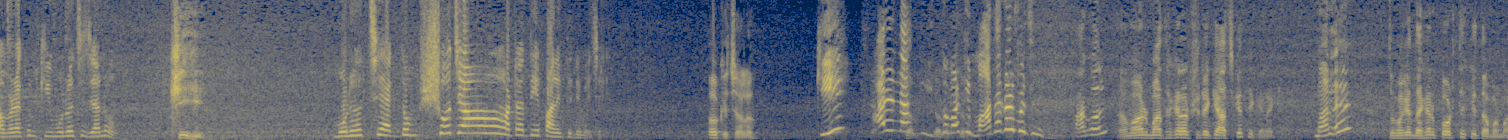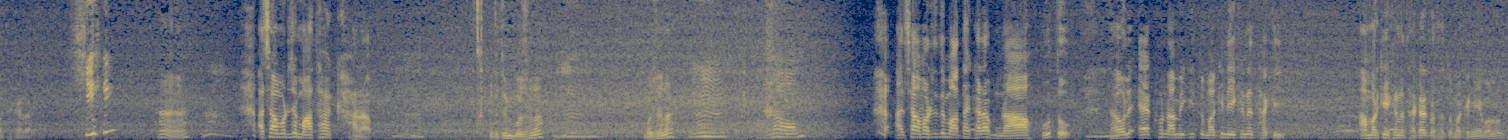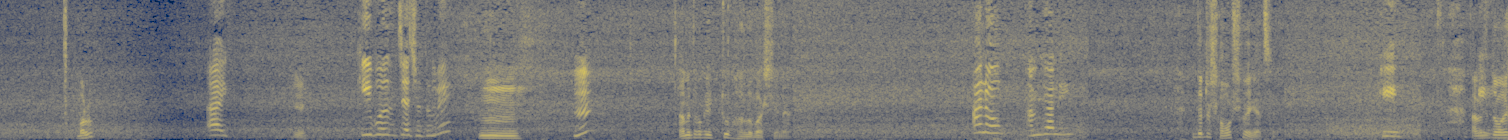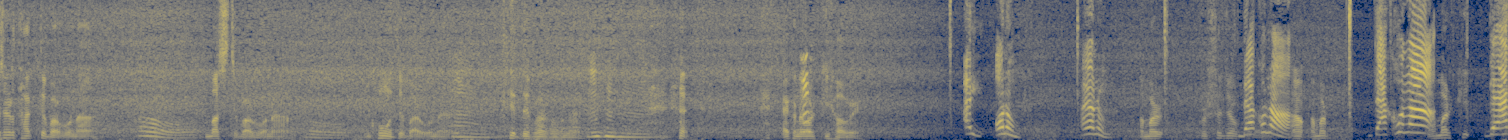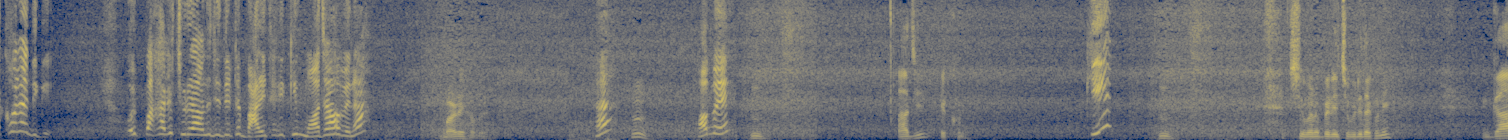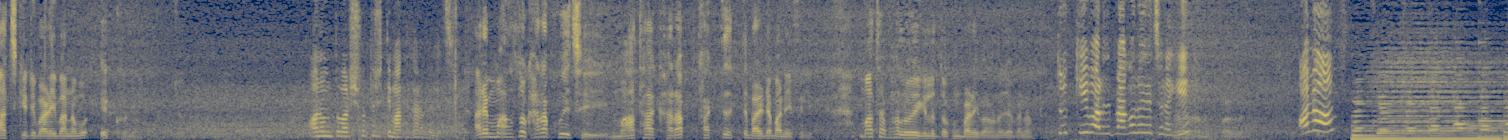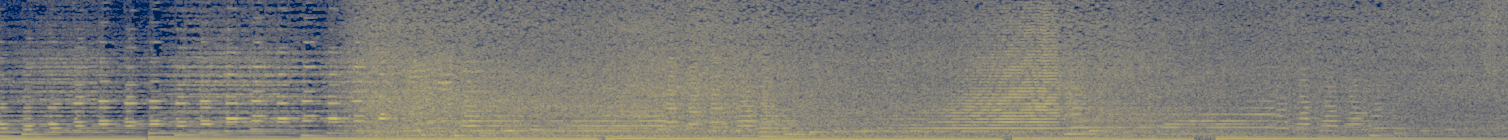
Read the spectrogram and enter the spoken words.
আমার এখন কি মনে হচ্ছে জানো? কি? মনে হচ্ছে একদম সোজা হাঁটা দিয়ে পানিতে নেমে যাই। ওকে চলো। কি? আরে না কি? তোমার কি মাথা খারাপ হয়েছে নাকি? পাগল। আমার মাথা খারাপ সেটা কি আজকে থেকে নাকি? মানে? তোমাকে দেখার পর থেকে তো আমার মাথা খারাপ। কি হ্যাঁ। আচ্ছা আমার যে মাথা খারাপ এটা তুমি বোঝো না? বোঝো না? আচ্ছা আমার যদি মাথা খারাপ না হতো তাহলে এখন আমি কি তোমাকে নিয়ে এখানে থাকি? আমার কি এখানে থাকার কথা তোমাকে নিয়ে বলো? বলো। এই কি? কি বলতে চাইছো তুমি? উম, হুম? আমি তোমাকে একটু ভালোবাসি না। আনো আমি জানি। কিন্তু একটা সমস্যা হয়ে গেছে। কি? আমি তো তোমাকে ছাড়া থাকতে পারব না। ও। বাঁচতে পারব না। ঘুমোতে পারব না। খেতে পারব না। এখন আমার কি হবে? আই অনম আই অনম আমার প্রশ্ন দেখো না। আমার দেখো না। আমার কি দেখো না দিকে ওই পাহাড়ে চূড়ায় আমাদের যদি একটা বাড়ি থাকে কি মজা হবে না? বাড়ি হবে। হ্যাঁ? হুম। হবে? হুম। আজই এক্ষুনি। কি? সীমানা পেরিয়ে ছবিটি দেখো গাছ কেটে বাড়ি বানাবো এক্ষুনি। অনম তোমার সত্যি সত্যি মাথা খারাপ হয়ে গেছে। আরে মাথা তো খারাপ হয়েছে। মাথা খারাপ থাকতে থাকতে বাড়িটা বানিয়ে ফেলি। মাথা ভালো হয়ে গেলে তখন বাড়ি বানানো যাবে না। তুমি কি বলো পাগল হয়ে গেছো নাকি। অনম!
